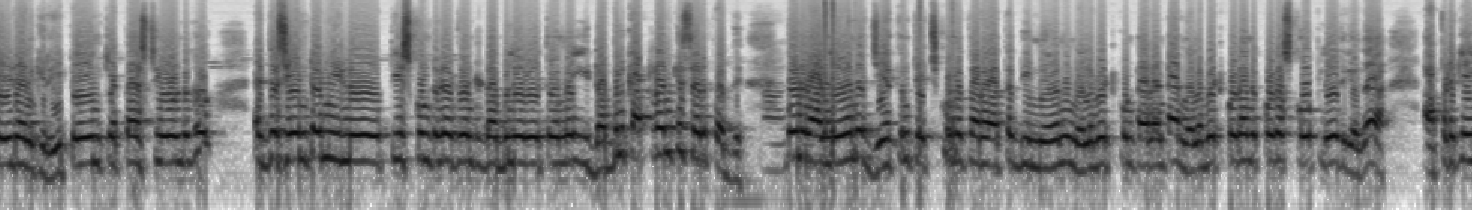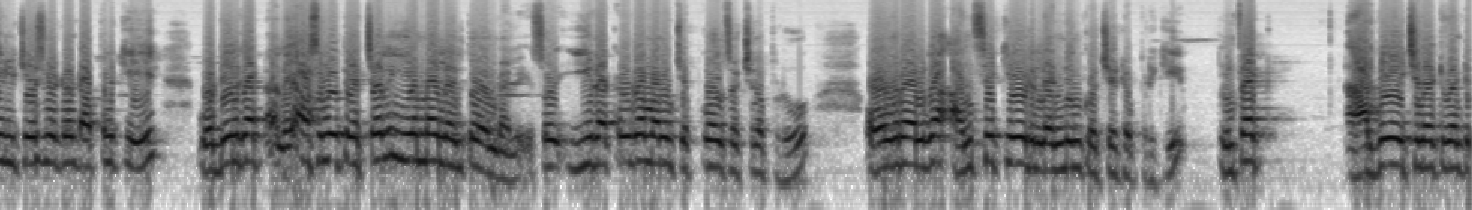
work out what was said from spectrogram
చేయడానికి రీపేయింగ్ కెపాసిటీ ఉండదు. అట్ ద సేమ్ టైం వీళ్ళు తీసుకుంటున్నటువంటి డబ్బులు ఏవైతే ఉన్నాయో ఈ డబ్బులు కట్టడానికే సరిపోద్ది. పోనీ వాళ్ళు ఏమైనా జీతం తెచ్చుకున్న తర్వాత దీన్ని ఏమైనా నిలబెట్టుకుంటారంటే ఆ నిలబెట్టుకోవడానికి కూడా స్కోప్ లేదు కదా. అప్పటికే వీళ్ళు చేసినటువంటి అప్పులకి వడ్డీలు కట్టాలి అసలు తీర్చాలి ఈఎంఐలు వెళ్తూ ఉండాలి. సో ఈ రకంగా మనం చెప్పుకోవాల్సి వచ్చినప్పుడు ఓవరాల్గా అన్సెక్యూర్డ్ ఎండింగ్కి వచ్చేటప్పటికి. ఇన్ఫ్యాక్ట్ ఆర్బీఐ ఇచ్చినటువంటి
